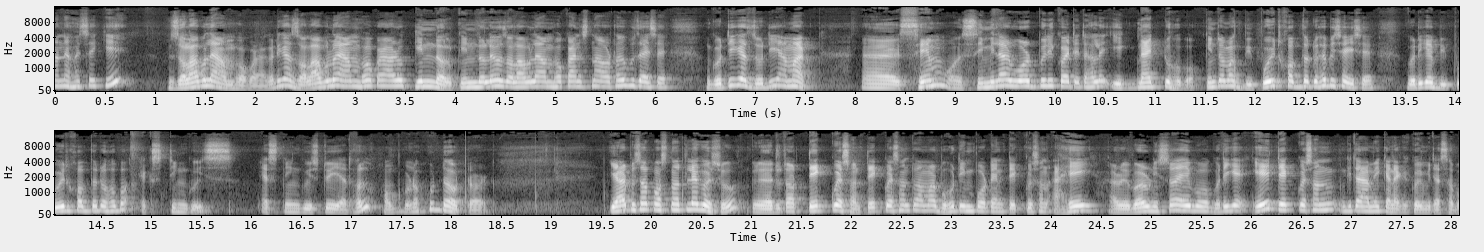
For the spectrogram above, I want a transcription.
মানে হৈছে কি? জ্বলাবলৈ আৰম্ভ কৰা। গতিকে জ্বলাবলৈ আৰম্ভ কৰা আৰু কিণ্ডল কিণ্ডলেও জ্বলাবলৈ আৰম্ভ কৰা নিচিনা অৰ্থই বুজাইছে। গতিকে যদি আমাক ছেম চিমিলাৰ ৱৰ্ড বুলি কয় তেতিয়াহ'লে ইগনাইটটো হ'ব। কিন্তু আমাক বিপৰীত শব্দটোহে বিচাৰিছে। গতিকে বিপৰীত শব্দটো হ'ব এক্সটিংগুইছ এক্সটিংগুইছটো ইয়াত হ'ল সম্পূৰ্ণ শুদ্ধ উত্তৰ। ইয়াৰ পিছত প্ৰশ্নটোলৈ গৈছোঁ দুটা টেক কুৱেশ্যন টেক কুৱেশ্যনটো আমাৰ বহুত ইম্পৰ্টেণ্ট টেক কুৱেশ্যন আহেই আৰু এইবাৰো নিশ্চয় আহিব। গতিকে এই টেক কুৱেশ্যনকেইটা আমি কেনেকৈ কৰিম এতিয়া চাব।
